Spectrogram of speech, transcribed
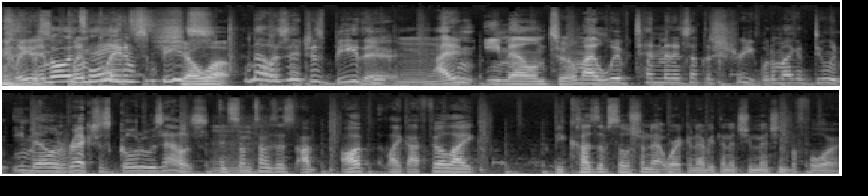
Played him, played, played him some beats. Show up. And that was it. Just be there. I didn't email him to him. I live ten minutes up the street. What am I gonna do? in email and Reks? Just go to his house. and sometimes it's I'm, i like I feel like because of social network and everything that you mentioned before,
